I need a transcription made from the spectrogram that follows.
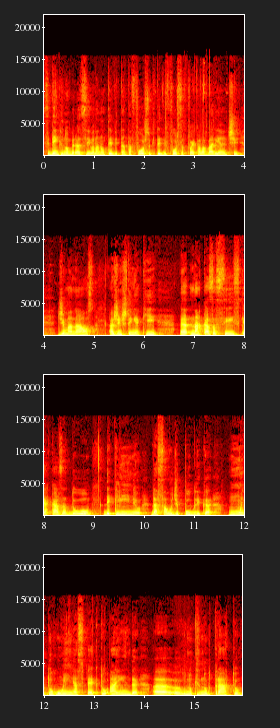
se bem que no Brasil ela não teve tanta força, o que teve força foi aquela variante de Manaus. A gente tem aqui é, na casa 6, que é a casa do declínio da saúde pública, muito ruim aspecto ainda uh, no, no trato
